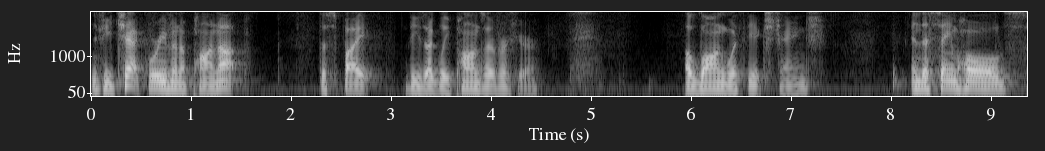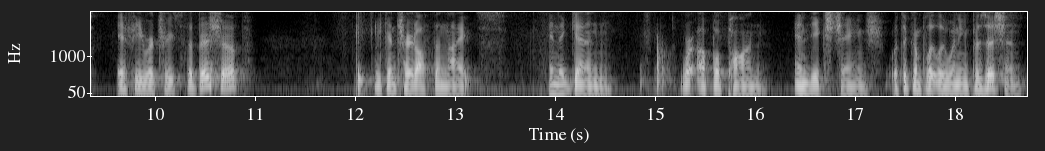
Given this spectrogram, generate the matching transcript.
if you check, we're even a pawn up, despite these ugly pawns over here, along with the exchange. And the same holds if he retreats the bishop, we can trade off the knights. And again, we're up a pawn in the exchange with a completely winning position.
